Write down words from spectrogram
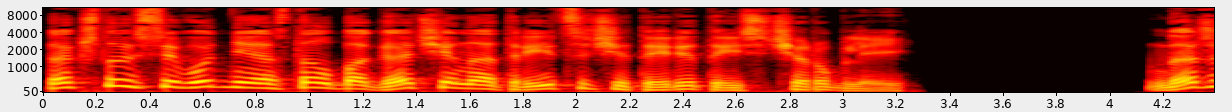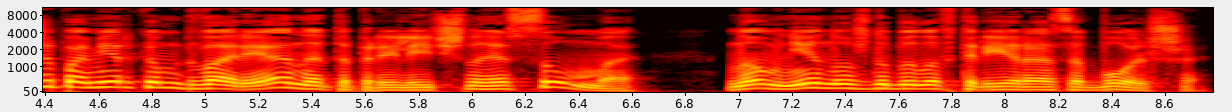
Так что сегодня я стал богаче на 34 тысячи рублей. Даже по меркам дворян это приличная сумма, но мне нужно было в три раза больше,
